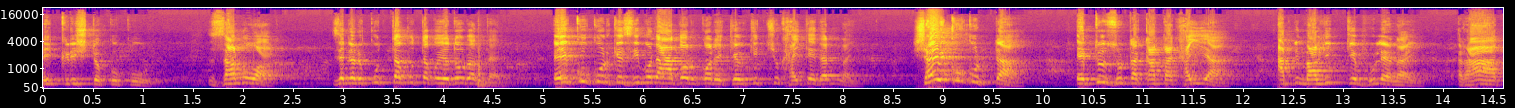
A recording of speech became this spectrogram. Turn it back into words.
নিকৃষ্ট কুকুর, জানোয়ার যেটা কুত্তা কুত্তা করে দৌড়ান দেন। এই কুকুরকে জীবনে আদর করে কেউ কিচ্ছু খাইতে দেন নাই। সেই কুকুরটা একটু জোটা কাটা খাইয়া আপনি মালিককে ভুলে নাই, রাত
